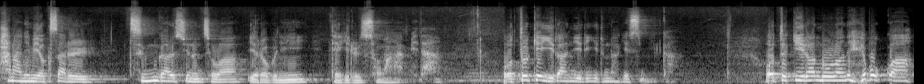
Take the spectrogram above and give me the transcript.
하나님의 역사를 증가할 수 있는 저와 여러분이 되기를 소망합니다. 어떻게 이러한 일이 일어나겠습니까? 어떻게 이러한 놀라운 회복과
